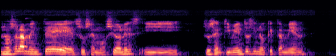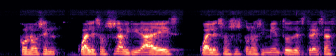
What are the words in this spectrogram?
no solamente sus emociones y sus sentimientos, sino que también conocen cuáles son sus habilidades, cuáles son sus conocimientos, destrezas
